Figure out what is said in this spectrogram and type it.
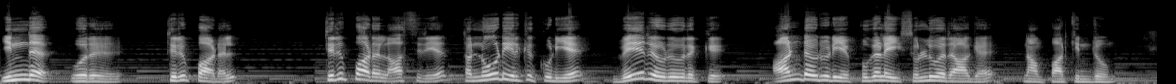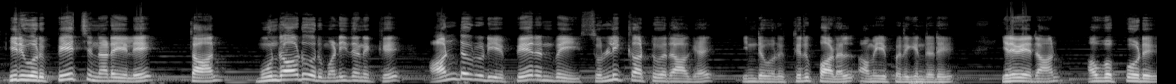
இந்த ஒரு திருப்பாடல் திருப்பாடல் ஆசிரியர் தன்னோடு இருக்கக்கூடிய வேறொருவருக்கு ஆண்டவருடைய புகழை சொல்லுவதாக நாம் பார்க்கின்றோம். இது ஒரு பேச்சு நடையிலே தான் மூன்றாவது ஒரு மனிதனுக்கு ஆண்டவருடைய பேரன்பை சொல்லிக் காட்டுவதாக இந்த ஒரு திருப்பாடல் அமையப்பெறுகின்றது. எனவேதான் அவ்வப்போடு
